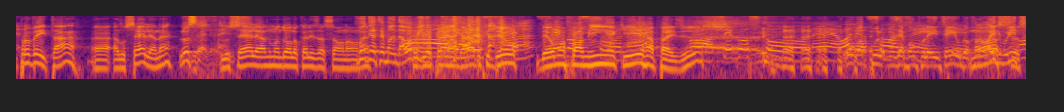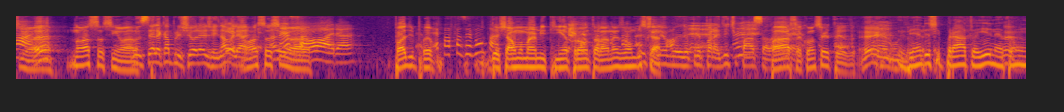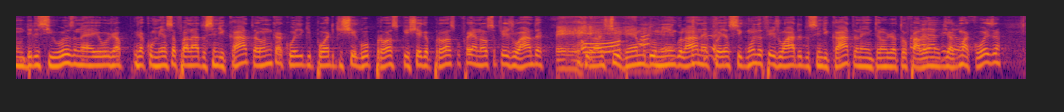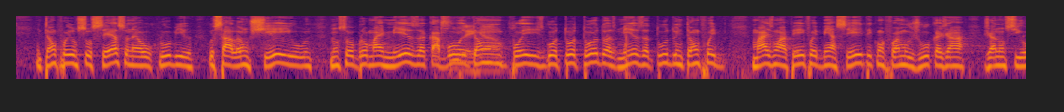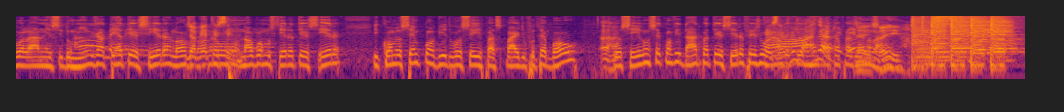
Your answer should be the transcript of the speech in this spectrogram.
Aproveitar a, a Lucélia, né? Lucélia. é Lucélia, ela não mandou a localização, não. Podia né? ter mandado. Vou pedir pra ela. que deu, deu uma gostou, fominha aqui, né? rapaz. Ó, você gostou, né? Olha só, mas é bom gente. pro leite, hein, Hugo? Fala, olha que Nossa bonito. senhora. Hã? Nossa senhora. Lucélia caprichou, né, gente? Dá uma olhada. Nossa Nessa senhora. hora, Pode é pra fazer vontade. deixar uma marmitinha pronta lá, nós vamos buscar. Eu ler, preparadinho, a gente passa lá. Passa, com certeza. Ei, Raimundo. Vendo esse prato aí, né, tão delicioso, né, eu já, já começo a falar do sindicato, a única coisa que pode, que chegou próximo, que chega próximo, foi a nossa feijoada que nós tivemos domingo lá, né, foi a segunda feijoada do sindicato, né, então eu já estou falando de alguma coisa. Então foi um sucesso, né, o clube, o salão cheio, não sobrou mais mesa, acabou, então foi, esgotou todas as mesas, tudo, então foi mais uma vez, foi bem aceito e conforme o Juca já, já anunciou lá nesse domingo, Ah, já tem a beleza. terceira, logo, Já vem a logo terceira. Nós, nós vamos ter a terceira. E como eu sempre convido vocês para as partes de futebol, Aham. vocês vão ser convidados para a terceira feijoada Terceira que a gente feijoada. vai estar fazendo É isso lá. aí.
